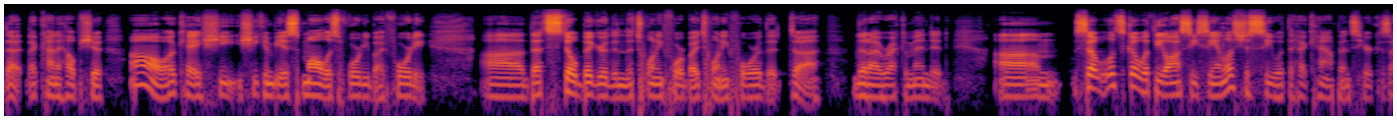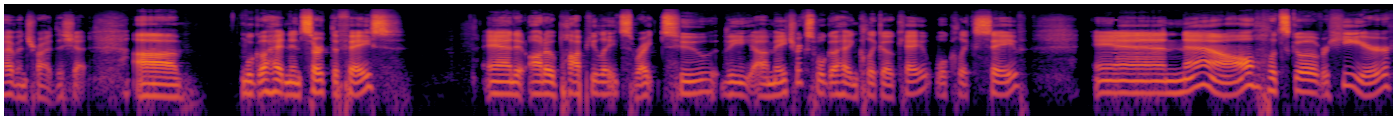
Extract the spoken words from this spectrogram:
that, that kind of helps you. Oh, okay, she she can be as small as 40 by 40. Uh, that's still bigger than the 24 by 24 that uh, that I recommended. Um, so let's go with the Aussie Santa. Let's just see what the heck happens here because I haven't tried this yet. Uh, we'll go ahead and insert the face and it auto populates right to the uh, matrix. We'll go ahead and click OK. We'll click Save. And now let's go over here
